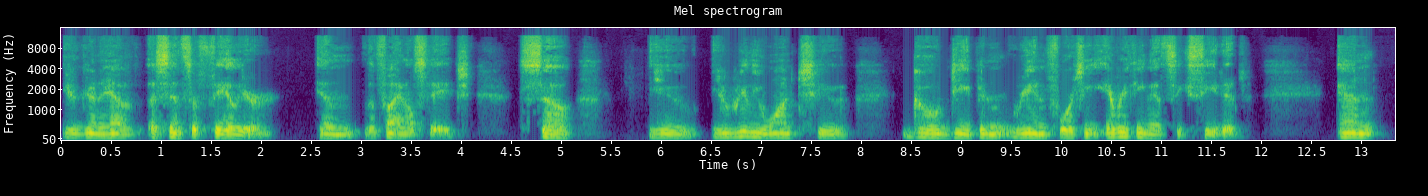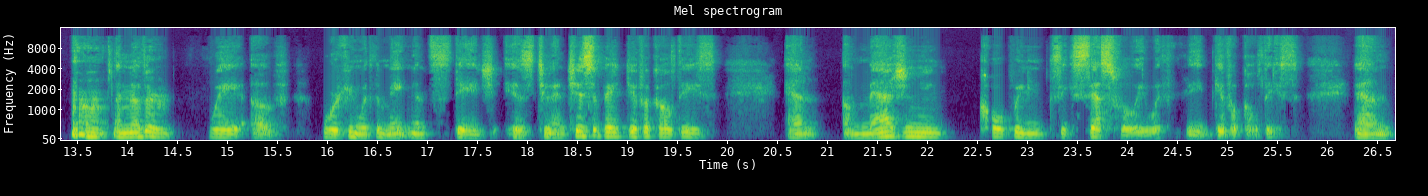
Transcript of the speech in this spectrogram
you're going to have a sense of failure in the final stage. So you you really want to go deep in reinforcing everything that succeeded. And another way of working with the maintenance stage is to anticipate difficulties and imagining coping successfully with the difficulties. And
